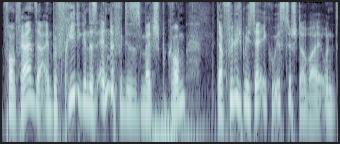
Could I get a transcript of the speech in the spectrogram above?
vom Fernseher ein befriedigendes Ende für dieses Match bekommen, da fühle ich mich sehr egoistisch dabei. Und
